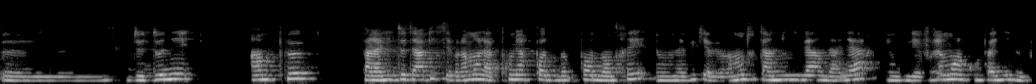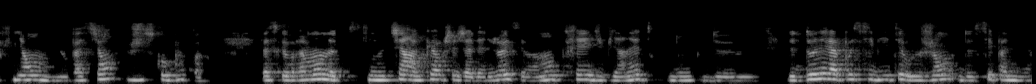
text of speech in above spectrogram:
de donner un peu. Enfin, la lithothérapie, c'est vraiment la première porte, d'entrée. Et on a vu qu'il y avait vraiment tout un univers derrière. Et on voulait vraiment accompagner nos clients, nos patients jusqu'au bout. Parce que vraiment, notre, ce qui nous tient à cœur chez Jaden Joy, c'est vraiment créer du bien-être, donc de, de, donner la possibilité aux gens de s'épanouir.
